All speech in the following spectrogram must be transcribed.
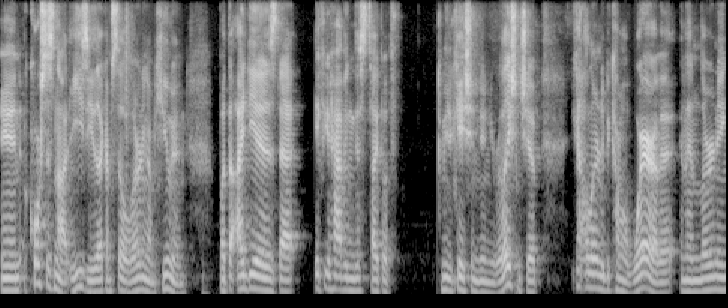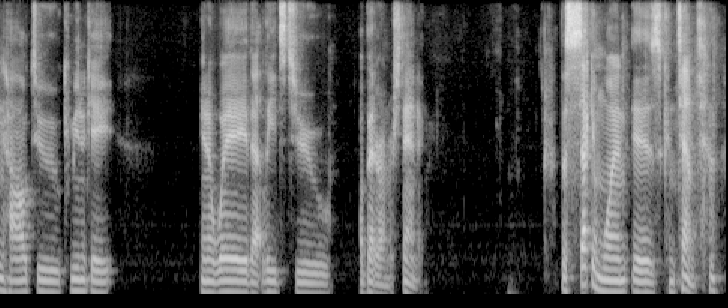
And of course, it's not easy. Like I'm still learning, I'm human. But the idea is that if you're having this type of communication in your relationship, you got to learn to become aware of it and then learning how to communicate in a way that leads to a better understanding. The second one is contempt.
